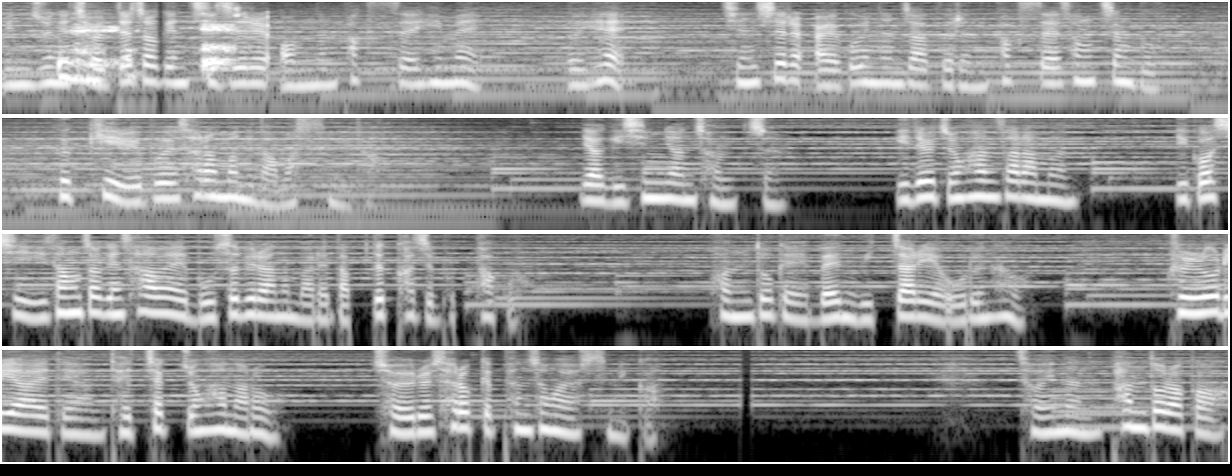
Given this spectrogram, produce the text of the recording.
민중의 절대적인 지지를 얻는 팍스의 힘에 의해 진실을 알고 있는 자들은 팍스의 상층부, 극히 일부의 사람만이 남았습니다. 약 20년 전쯤 이들 중 한 사람은 이것이 이상적인 사회의 모습이라는 말에 납득하지 못하고 건독의 맨 윗자리에 오른 후 글로리아에 대한 대책 중 하나로 저희를 새롭게 편성하였습니까? 저희는 판도라가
